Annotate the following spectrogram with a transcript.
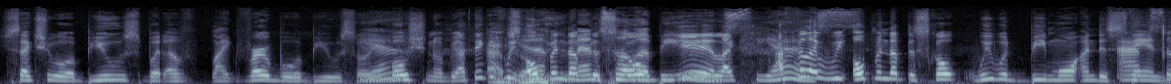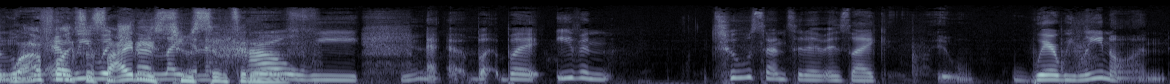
sexual abuse but of like verbal abuse or Yeah. emotional abuse. I think if we opened up the scope, abuse, yeah, like I feel like if we opened up the scope, we would be more understanding. Absolutely. Well, I feel And like we society is too sensitive. How we, uh, but but even too sensitive is like where we lean on.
